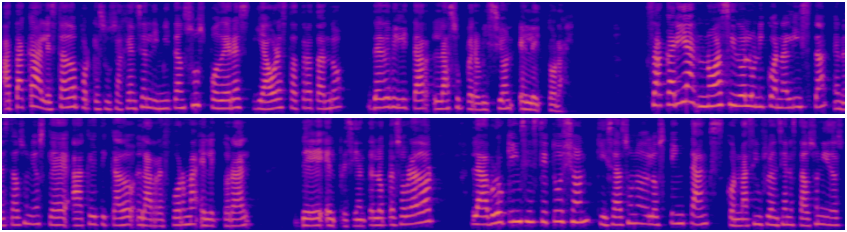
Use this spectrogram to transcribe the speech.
ataca al Estado porque sus agencias limitan sus poderes y ahora está tratando de debilitar la supervisión electoral. Zacarías no ha sido el único analista en Estados Unidos que ha criticado la reforma electoral del presidente López Obrador. La Brookings Institution, quizás uno de los think tanks con más influencia en Estados Unidos,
